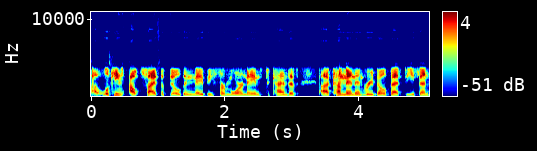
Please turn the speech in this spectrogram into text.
uh, looking outside the building maybe for more names to kind of uh, come in and rebuild that defense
